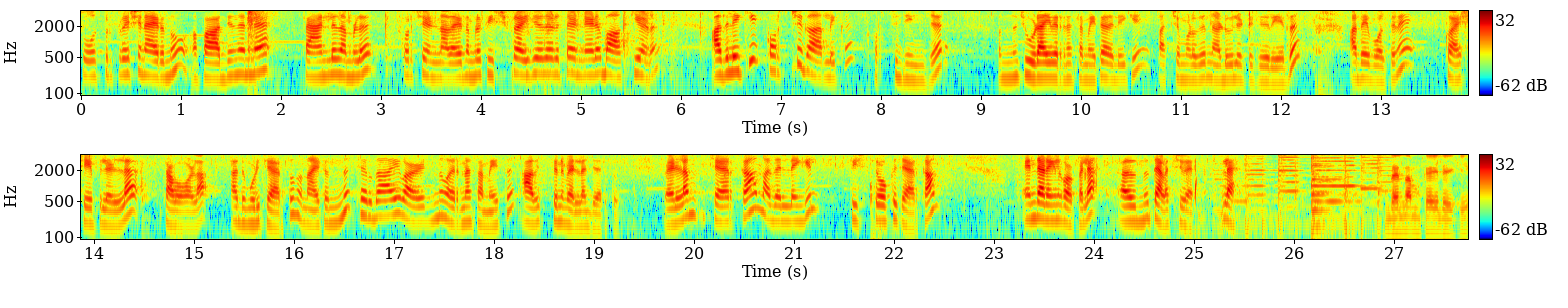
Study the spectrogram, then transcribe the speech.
സോസ് പ്രിപ്പറേഷൻ ആയിരുന്നു. അപ്പോൾ ആദ്യം തന്നെ പാനിൽ നമ്മൾ കുറച്ച് എണ്ണ അതായത് നമ്മൾ ഫിഷ് ഫ്രൈ ചെയ്തെടുത്ത എണ്ണയുടെ ബാക്കിയാണ്. അതിലേക്ക് കുറച്ച് ഗാർലിക് കുറച്ച് ജിഞ്ചർ ഒന്ന് ചൂടായി വരുന്ന സമയത്ത് അതിലേക്ക് പച്ചമുളക് നടുവിലിട്ട് കീറിയത്. അതേപോലെ തന്നെ സ്ക്വയർ ഷേപ്പിലുള്ള സവോള അതും കൂടി ചേർത്തു. നന്നായിട്ടൊന്ന് ചെറുതായി വഴന്ന് വരുന്ന സമയത്ത് ആവശ്യത്തിന് വെള്ളം ചേർത്തു. വെള്ളം ചേർക്കാം അതല്ലെങ്കിൽ ഫിഷ് സ്റ്റോക്ക് ചേർക്കാം. എന്താണെങ്കിലും കുഴപ്പമില്ല. അതൊന്ന് തിളച്ച് വരണം അല്ലേ? എന്തായാലും നമുക്ക് അതിലേക്ക്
